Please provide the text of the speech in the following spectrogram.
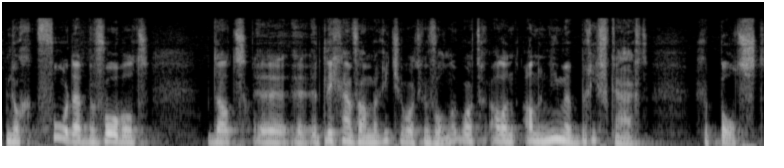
nog voordat bijvoorbeeld dat eh, eh, het lichaam van Marietje wordt gevonden, wordt er al een anonieme briefkaart gepolst.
